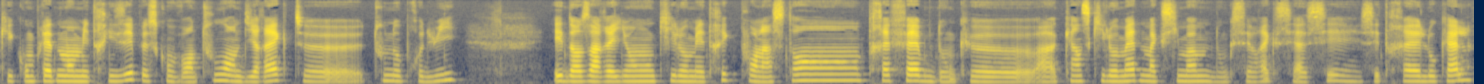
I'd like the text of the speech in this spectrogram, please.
qui est complètement maîtrisée parce qu'on vend tout en direct, tous nos produits. Et dans un rayon kilométrique pour l'instant très faible, donc à 15 km maximum. Donc c'est vrai que c'est assez, c'est très local.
